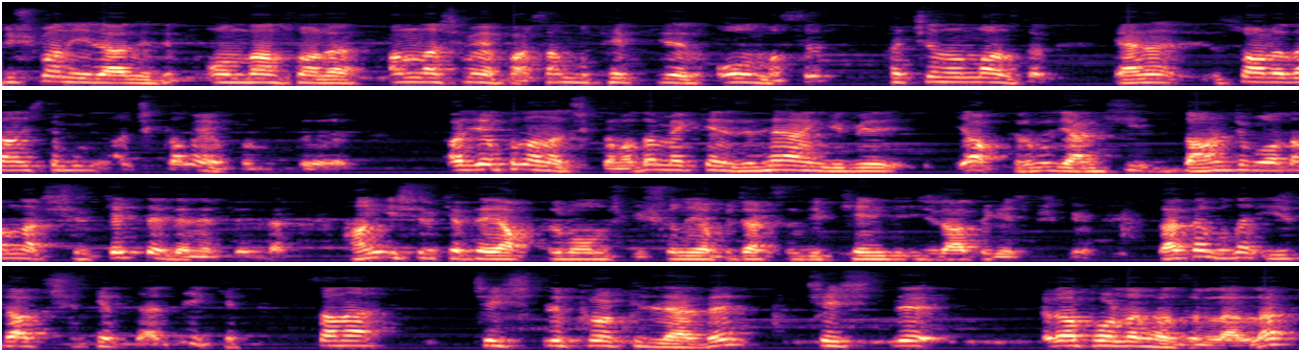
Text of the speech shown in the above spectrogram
Düşman ilan edip ondan sonra anlaşma yaparsan bu tepkilerin olması kaçınılmazdır. Yani sonradan işte bugün açıklama yapıldı. Yapılan açıklamada McKinsey'nin herhangi bir yaptırımı yani daha önce bu adamlar şirketle denetlediler. Hangi şirkete yaptırım olmuş ki şunu yapacaksın deyip kendi icraatı geçmiş gibi. Zaten bunlar icraat şirketler değil ki. Sana çeşitli profillerde çeşitli raporlar hazırlarlar.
